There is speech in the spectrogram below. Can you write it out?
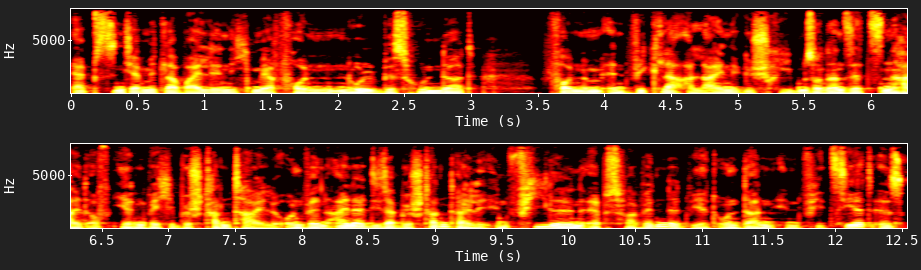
Apps sind ja mittlerweile nicht mehr von 0 bis 100 von einem Entwickler alleine geschrieben, sondern setzen halt auf irgendwelche Bestandteile. Und wenn einer dieser Bestandteile in vielen Apps verwendet wird und dann infiziert ist,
